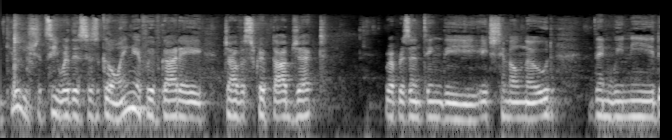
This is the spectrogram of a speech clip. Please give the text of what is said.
Okay, you should see where this is going. If we've got a JavaScript object representing the HTML node, then we need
